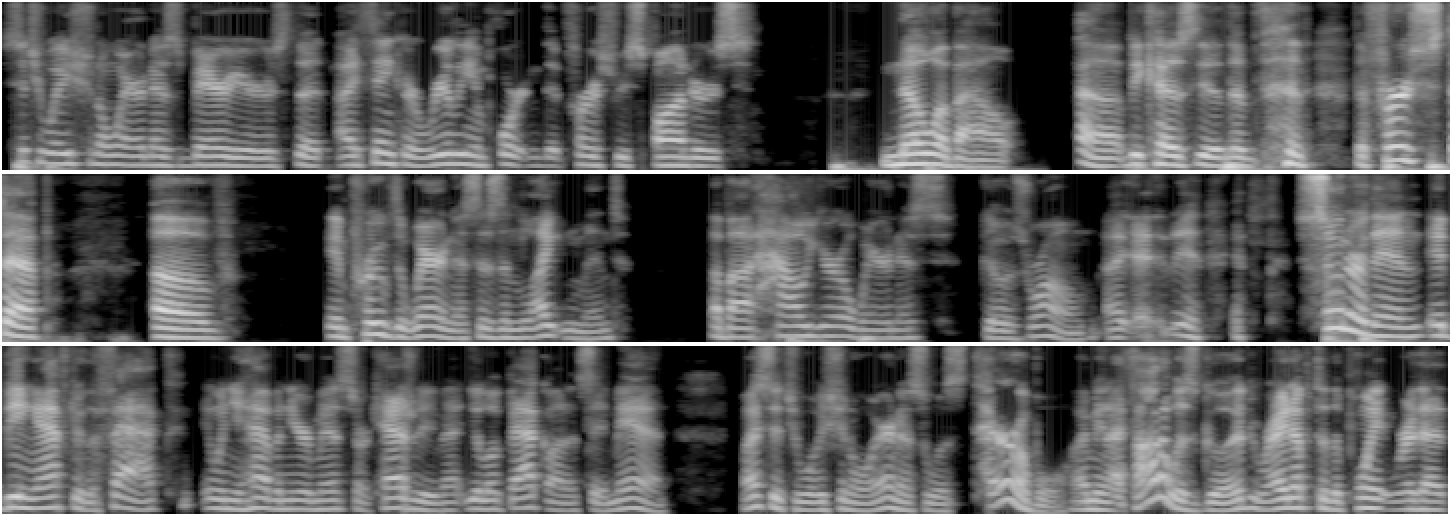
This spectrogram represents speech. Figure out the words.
situation awareness barriers that i think are really important that first responders know about uh because the the, the first step of improved awareness is enlightenment about how your awareness goes wrong. I, I, sooner than it being after the fact, when you have a near miss or casualty event, you look back on it and say, man, my situational awareness was terrible. I mean, I thought it was good right up to the point where that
